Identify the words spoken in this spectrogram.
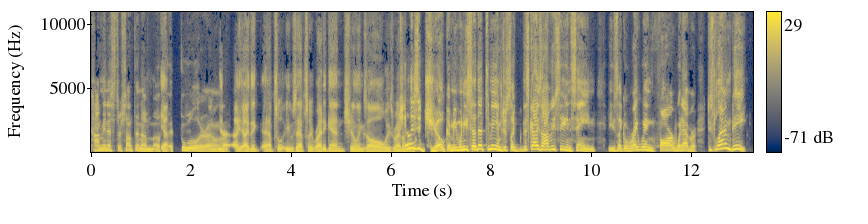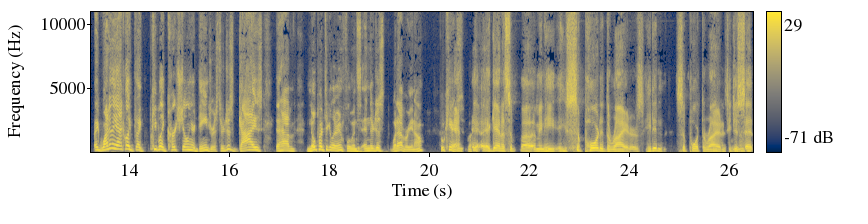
communist or something? Um, a, Yeah. fool or I don't know. I, I think absolutely he was absolutely right again Schilling's always right on Shelley's the, a joke. I mean, when he said that to me, I'm just like, this guy's obviously insane. He's like a right wing, far, whatever. Just let him be. Like, why do they act like like people like Curt Schilling are dangerous? They're just guys that have no particular influence, and they're just whatever, you know. Who cares? and uh, again it's uh, i mean he he supported the rioters he didn't support the rioters. He just said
